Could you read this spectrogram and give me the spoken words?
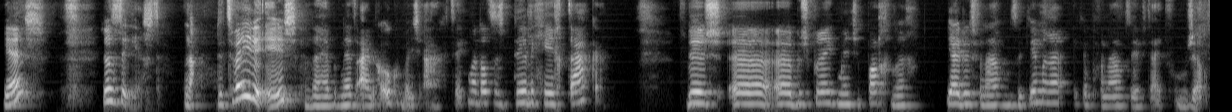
Yes? Dat is de eerste. Nou, de tweede is, en daar heb ik net eigenlijk ook een beetje aangetikt, maar dat is delegeer taken. Dus uh, uh, bespreek met je partner. Jij doet vanavond de kinderen, ik heb vanavond even tijd voor mezelf.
